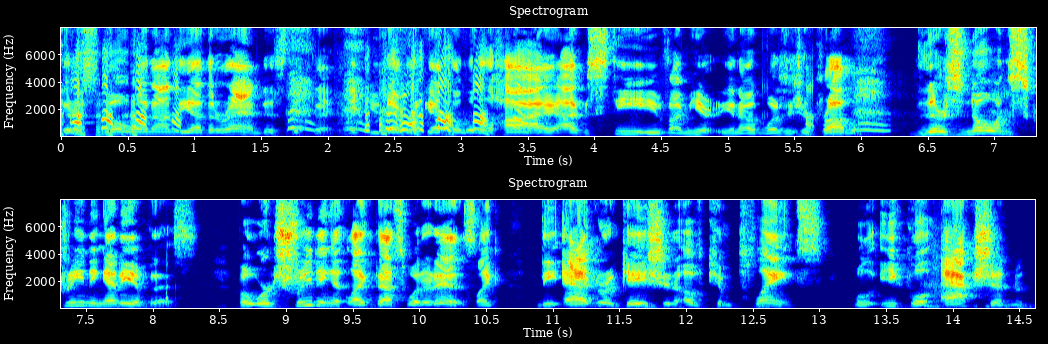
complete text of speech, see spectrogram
there's no one on the other end is the thing. Like you never get the little hi, I'm Steve, I'm here, you know, what is your problem? There's no one screening any of this. But we're treating it like that's what it is. Like the aggregation of complaints will equal action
